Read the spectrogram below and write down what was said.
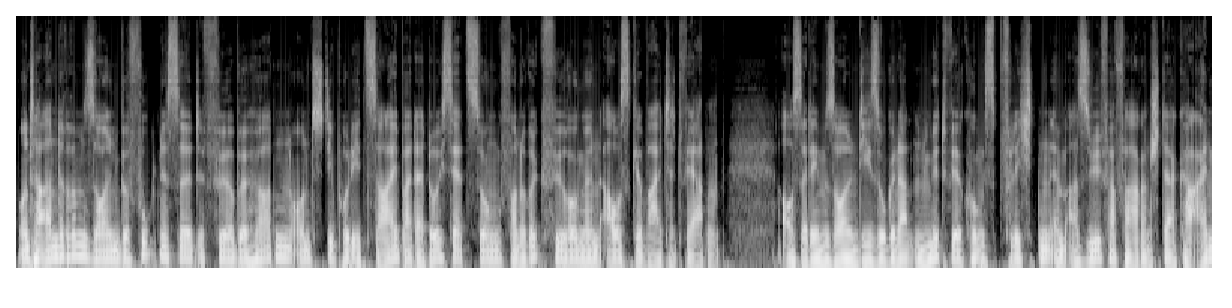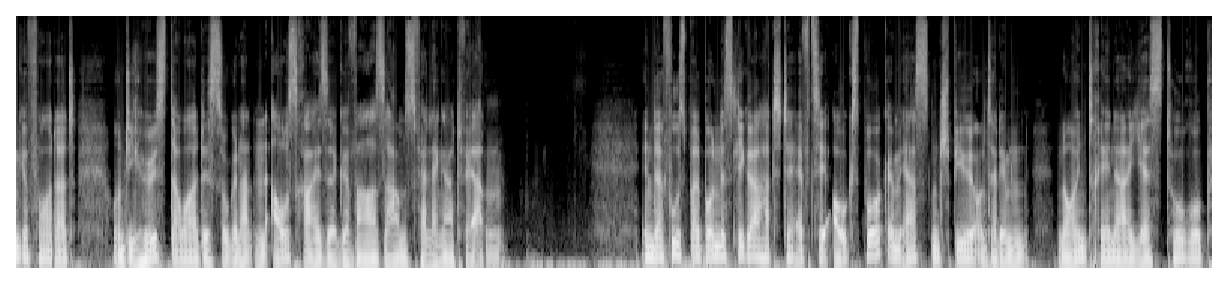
Unter anderem sollen Befugnisse für Behörden und die Polizei bei der Durchsetzung von Rückführungen ausgeweitet werden. Außerdem sollen die sogenannten Mitwirkungspflichten im Asylverfahren stärker eingefordert und die Höchstdauer des sogenannten Ausreisegewahrsams verlängert werden. In der Fußball-Bundesliga hat der FC Augsburg im ersten Spiel unter dem neuen Trainer Jes Torup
